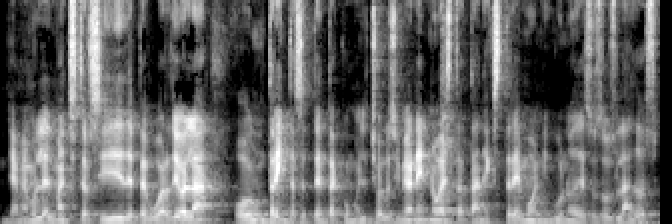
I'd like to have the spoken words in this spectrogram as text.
llamémosle el Manchester City de Pep Guardiola o un 30-70 como el Cholo Simeone. No está tan extremo en ninguno de esos dos lados.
